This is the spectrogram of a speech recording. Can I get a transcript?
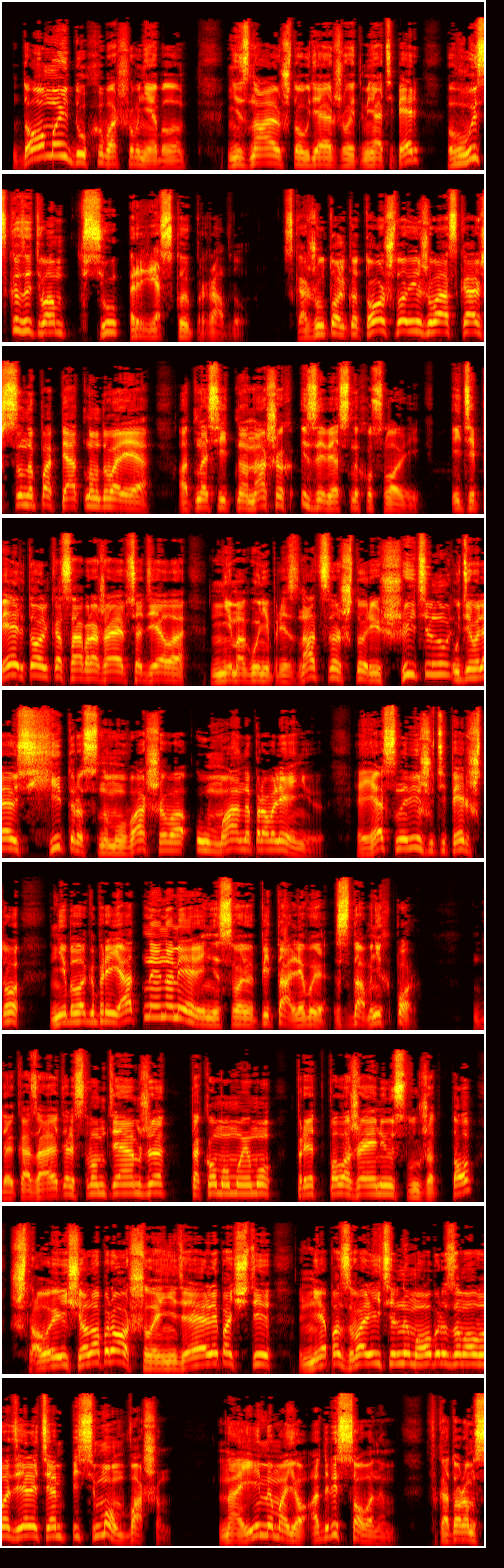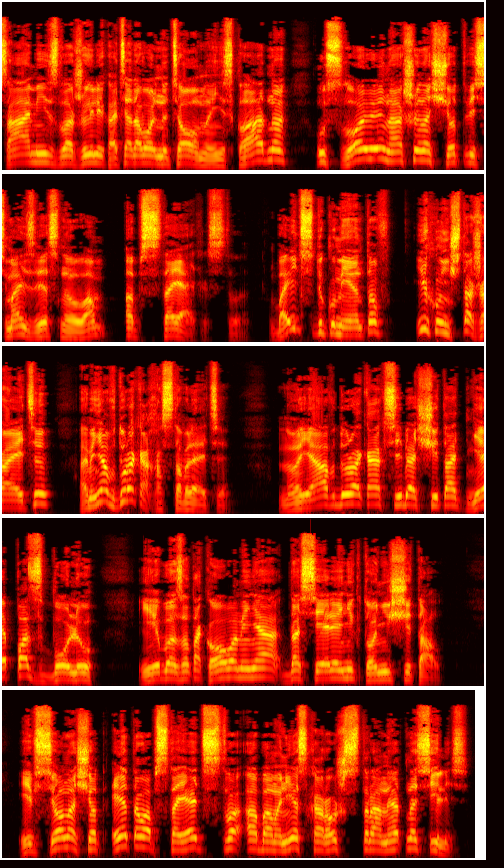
Дома и духа вашего не было. Не знаю, что удерживает меня теперь высказать вам всю резкую правду. Скажу только то, что вижу вас, кажется, на попятном дворе относительно наших известных условий. И теперь только соображая все дело, не могу не признаться, что решительно удивляюсь хитростному вашего ума направлению. Ясно вижу теперь, что неблагоприятное намерение свое питали вы с давних пор. Доказательством тем же, такому моему предположению служит то, что вы еще на прошлой неделе почти непозволительным образом овладели тем письмом вашим, на имя мое адресованным, в котором сами изложили, хотя довольно темно и нескладно, условия наши насчет весьма известного вам обстоятельства. Боитесь документов, их уничтожаете, а меня в дураках оставляете. Но я в дураках себя считать не позволю, ибо за такого меня доселе никто не считал. И все насчет этого обстоятельства обо мне с хорошей стороны относились.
